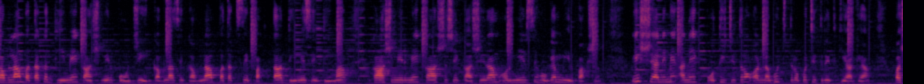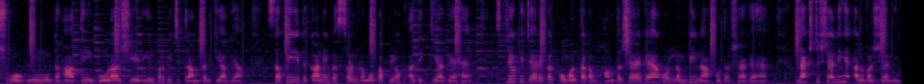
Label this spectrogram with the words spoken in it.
कबला बतख धीमे काश्मीर पहुँची। कबला से कबला बतख से बख्ता, धीमे से धीमा, काश्मीर में काश से काशीराम और मीर से हो गया मीर पक्ष। इस शैली में अनेक पोथी चित्रों और लघु चित्रों को चित्रित किया गया। पशुओं, ऊँट, हाथी, घोड़ा, शेर, इन पर भी चित्रांकन किया गया। सफ़ेद, काले व स्वर्ण रंगों का प्रयोग अधिक किया गया है। स्त्रियों के चेहरे पर कोमलता का भाव दर्शाया गया है और लंबी नाक को दर्शाया गया है। नेक्स्ट शैली है अलवर शैली।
